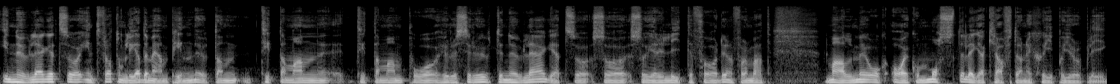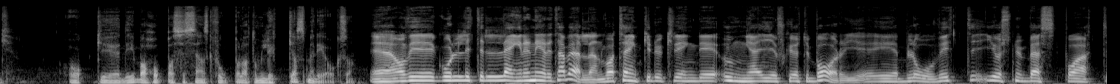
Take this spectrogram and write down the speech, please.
i nuläget så, inte för att de leder med en pinne, utan tittar man, tittar man på hur det ser ut i nuläget så, så, så är det lite fördel för dem att Malmö och AIK måste lägga kraft och energi på Europe League. Och eh, det är bara att hoppas i svensk fotboll att de lyckas med det också. Eh, om vi går lite längre ner i tabellen, vad tänker du kring det unga IFK Göteborg? Är Blåvitt just nu bäst på att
